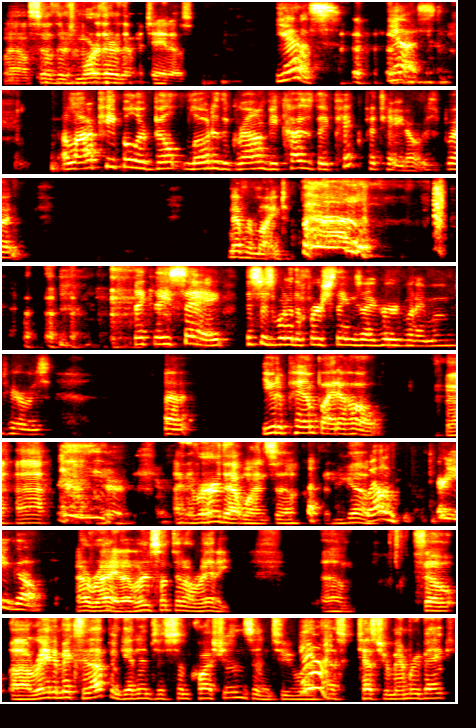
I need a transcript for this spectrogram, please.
Wow. So there's more there than potatoes. Yes, yes. A lot of people are built low to the ground because they pick potatoes, but never mind. like they say, this is one of the first things I heard when I moved here was uh, you to pimp Idaho. sure. I never heard that one, so there you go. Well, there you go. All right, I learned something already. Um, so, uh, ready to mix it up and get into some questions and to uh, Yeah. test, test your memory bank?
